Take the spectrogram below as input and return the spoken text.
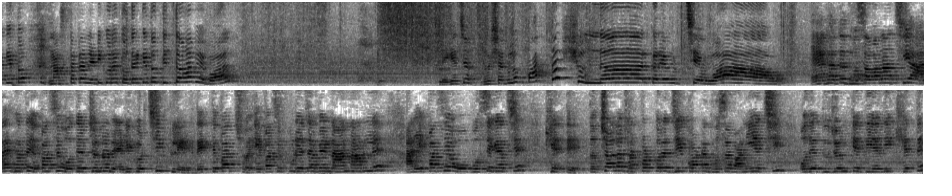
আগে তো নাস্তাটা রেডি করে তোদেরকে তো দিতে হবে, বল। লেগেছ ধসাগুলো কত সুন্দর করে উঠছে, ওয়াও। এক হাতে ধোসা বানাচ্ছি, আর এক হাতে এপাশে ওদের জন্য রেডি করছি প্লেট দেখতে পাচ্ছ? এপাশে পুড়ে যাবে না নাড়লে, আর এপাশে ও বসে গেছে খেতে। তো চলো ঝটপট করে যে কটা ধোসা বানিয়েছি, ওদের দুজনকে দিয়ে দিই খেতে।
